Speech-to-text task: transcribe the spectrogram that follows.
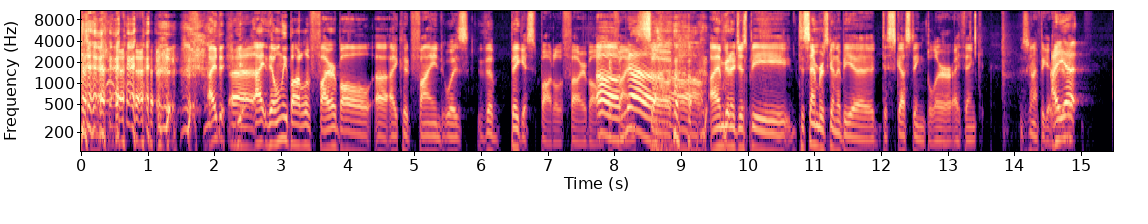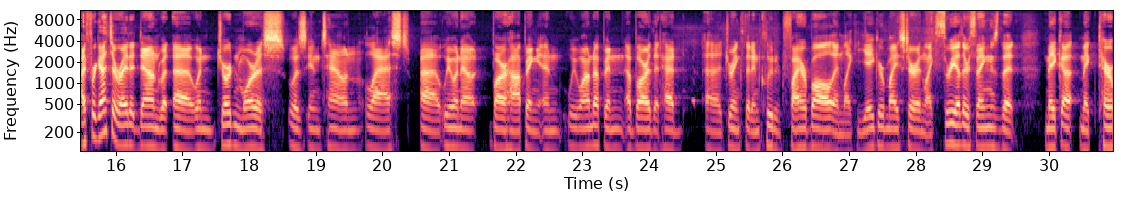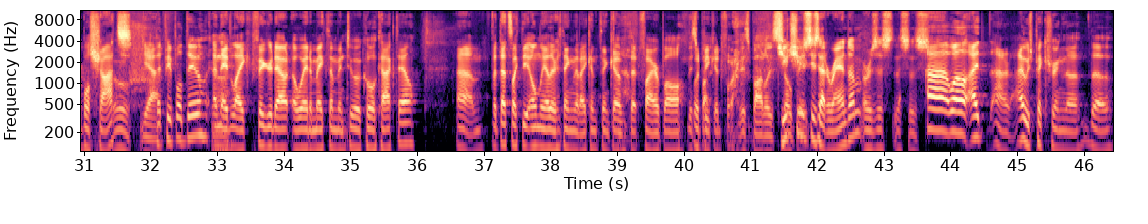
I, d- Uh, I- the only bottle of Fireball uh, I could find was the biggest bottle of Fireball I Oh, could find. no. So Oh. I'm gonna just be December's gonna be a disgusting blur. I think I'm just gonna have to get rid I of uh, it. I forgot to write it down, but uh, when Jordan Morris was in town last, uh, we went out bar hopping, and we wound up in a bar that had a drink that included Fireball and like Jägermeister and like three other things that make up make terrible shots Yeah. that people do, and they'd like figured out a way to make them into a cool cocktail. Um, but that's like the only other thing that I can think of that Fireball This would be good for. This bottle is Do you choose big. these at random, or is this this is? Uh, well, I I don't know. I was picturing the the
